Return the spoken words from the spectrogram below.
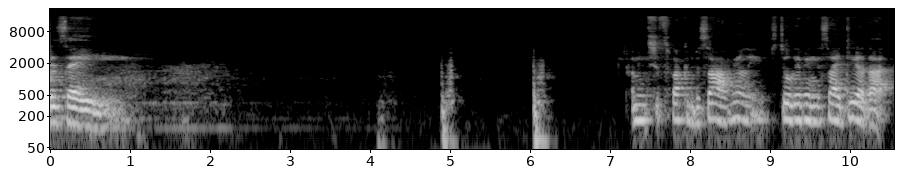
is a I mean, it's just fucking bizarre, really. Still living this idea that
